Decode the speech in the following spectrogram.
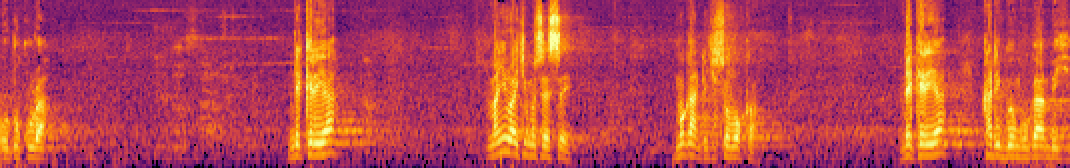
otukula ndekirya manyi lwaki musese? Muga nti kisoboka. Ndekirya kati gwe nkugambye ki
